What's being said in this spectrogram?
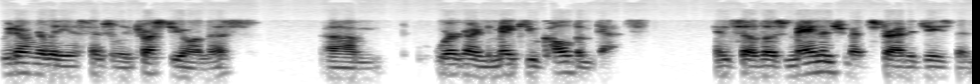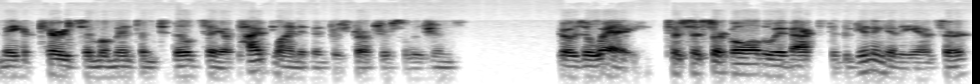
we don't really essentially trust you on this. Um, we're going to make you call them debts. And so those management strategies that may have carried some momentum to build, say, a pipeline of infrastructure solutions goes away. To, to circle all the way back to the beginning of the answer,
